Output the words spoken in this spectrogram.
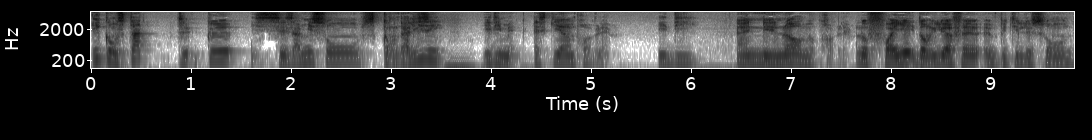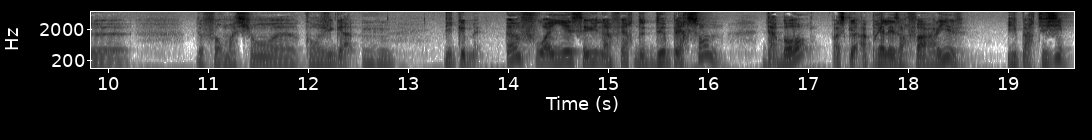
il constate que ses amis sont scandalisés. Il dit, mais est-ce qu'il y a un problème? Il dit, un énorme problème. Le foyer, donc il lui a fait une petite leçon de, de formation euh, conjugale. Mm dit que mais, un foyer, c'est une affaire de deux personnes. D'abord, parce qu'après les enfants arrivent, ils participent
